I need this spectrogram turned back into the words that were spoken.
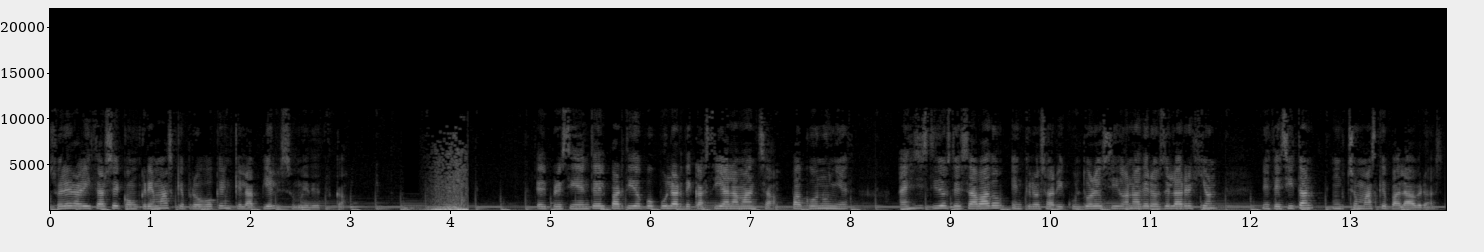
suele realizarse con cremas que provoquen que la piel se humedezca el presidente del Partido Popular de Castilla-La Mancha, Paco Núñez, ha insistido este sábado en que los agricultores y ganaderos de la región necesitan mucho más que palabras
